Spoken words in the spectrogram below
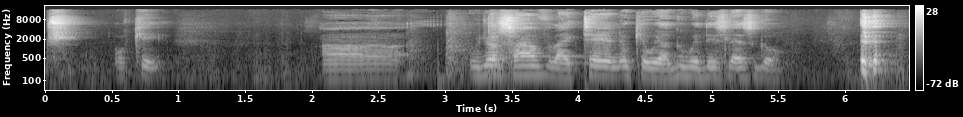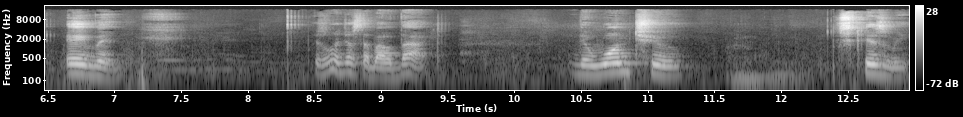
okay. Uh, we just have like ten. Okay, we are good with this. Let's go. Amen. It's not just about that. They want to, excuse me,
